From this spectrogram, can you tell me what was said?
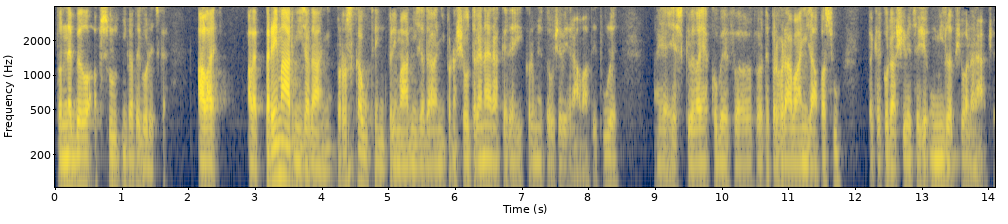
To nebylo absolutní kategorické. Ale, ale primární zadání pro scouting, primární zadání pro našeho trenéra, který kromě toho, že vyhrává tituly a je, je skvělé jakoby v, v neprohrávání zápasů, tak jako další věc je, že umí zlepšovat hráče.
